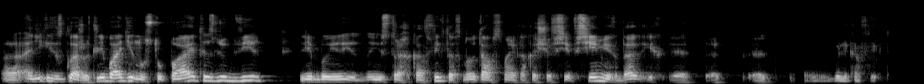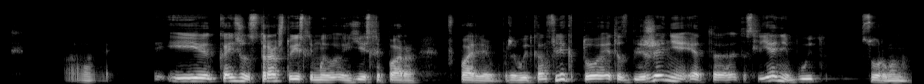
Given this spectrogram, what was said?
они их сглаживают. Либо один уступает из любви, либо из страха конфликтов. Ну и там, смотри, как еще все, в семьях да, их были конфликты. И, конечно, страх, что если, мы, если пара в паре будет конфликт, то это сближение, это, это слияние будет сорвано.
